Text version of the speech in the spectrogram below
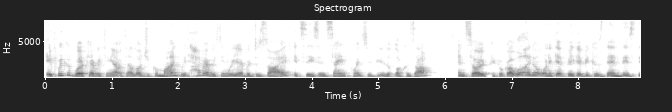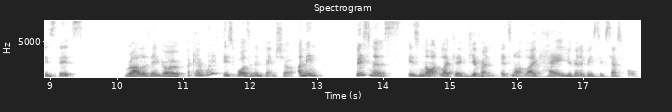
if we could work everything out with our logical mind, we'd have everything we ever desired. It's these insane points of view that lock us up. And so people go, well, I don't want to get bigger because then this, this, this, rather than go, okay, what if this was an adventure? I mean, business is not like a given. It's not like, hey, you're going to be successful.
